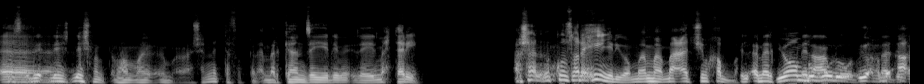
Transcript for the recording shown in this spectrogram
آه، لي- ليش ليش ما عشان نتفق الأمريكان زي زي المحترين. عشان نكون صريحين اليوم ما- ما عاد شيء مخبى الأمريكان يوم بيقولوا- آه، بيلعبوا على-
